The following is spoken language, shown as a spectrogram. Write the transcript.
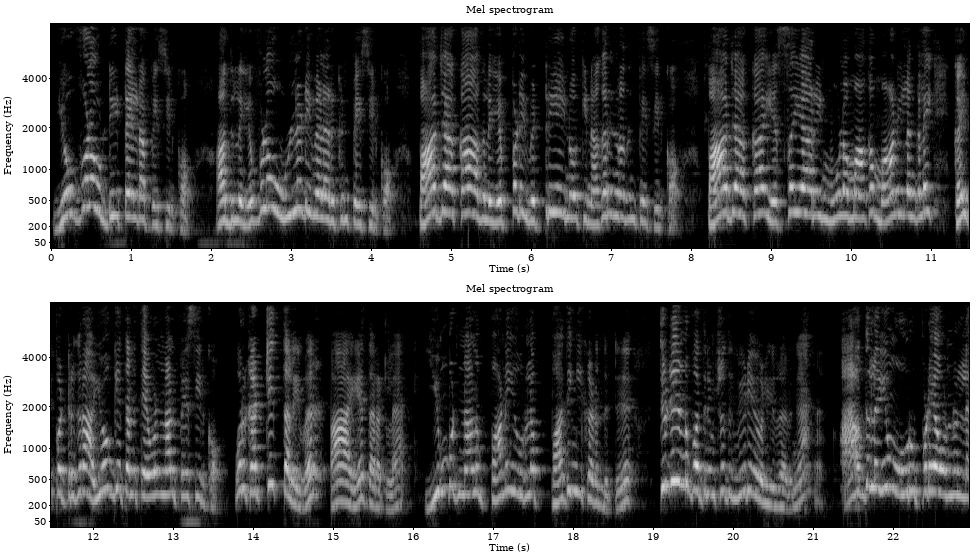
எவ்வளவு டீட்டெயில்டா பேசியிருக்கோம்? அதுல எவ்வளவு உள்ளடி வேலை இருக்குன்னு பேசியிருக்கோம். பாஜக அதுல எப்படி வெற்றியை நோக்கி நகருகிறதுன்னு பேசியிருக்கோம். பாஜக எஸ்ஐஆரின் மூலமாக மாநிலங்களை கைப்பற்றுகிற அயோக்கியத்தனத்தை எவ்வளவு நாள் பேசியிருக்கோம். ஒரு கட்சி தலைவர் ஆயே தரக்கல இம்புட்னாலும் பனையூர்ல பதுங்கி கிடந்துட்டு திடீர்னு பத்து நிமிஷத்துக்கு வீடியோ வெளியிடுறாருங்க. அதுலயும் உருப்படியா ஒண்ணும் இல்லை.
